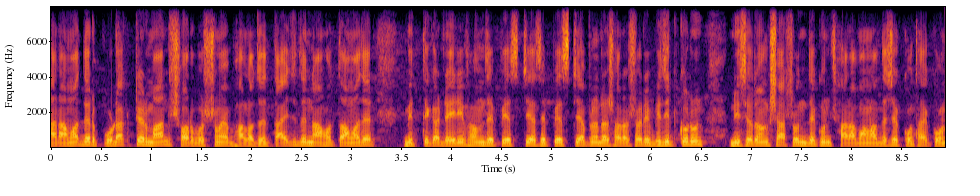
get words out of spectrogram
আর আমাদের প্রোডাক্টের মান সর্বসময় ভালো। যদি তাই যদি না হতো, আমাদের মৃত্তিকা ডেইরি ফার্ম যে পেজটি আছে পেজটি আপনারা সরাসরি ভিজিট করুন। নিচের অংশে আসুন, দেখুন সারা বাংলাদেশে কোথায় কোন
